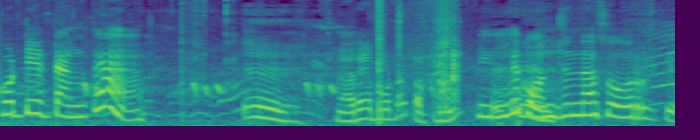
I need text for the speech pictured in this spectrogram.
கொட்டிட்டாங்க நிறைய போட்டால் தப்பு இல்ல கொஞ்சம் தான் சோறு இருக்கு.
